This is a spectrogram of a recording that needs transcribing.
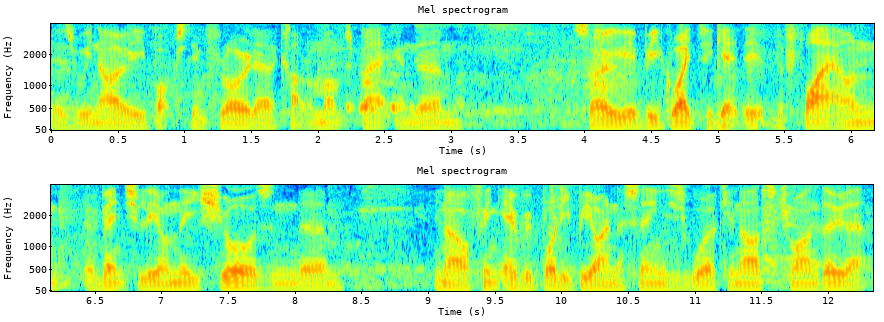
as we know. He boxed in Florida a couple of months back, and um, so it'd be great to get the, the, fight on eventually on these shores. And um, you know, I think everybody behind the scenes is working hard to try and do that.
